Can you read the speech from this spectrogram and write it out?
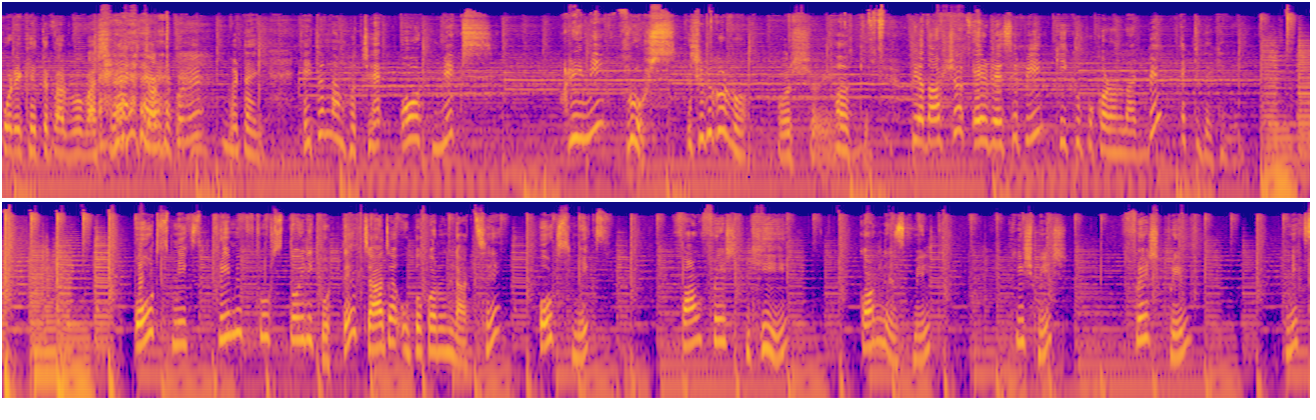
করে খেতে পারব বাসায় চট করে। ওটাই। এটার নাম হচ্ছে ওট মিক্স ক্রিমি ফ্রুটস তো শুরু করব? অবশ্যই। ওকে প্রিয় দর্শক এই রেসিপি কি কি উপকরণ লাগবে একটু দেখে নিন। ওটস মিক্স ক্রিমি ফ্রুটস তৈরি করতে যা যা উপকরণ লাগছে oats mix farm fresh ghee condense milk, কিশমিশ, ফ্রেশ ক্রিম মিক্স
